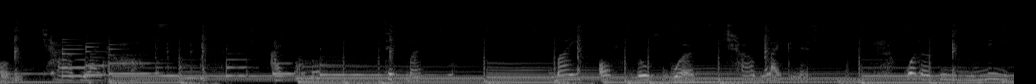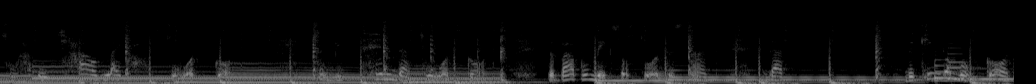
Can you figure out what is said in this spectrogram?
of his childlike heart. I couldn't take my mind off those words, childlikeness. What does it mean to have a childlike heart towards God? To towards God. The Bible makes us to understand that the kingdom of God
